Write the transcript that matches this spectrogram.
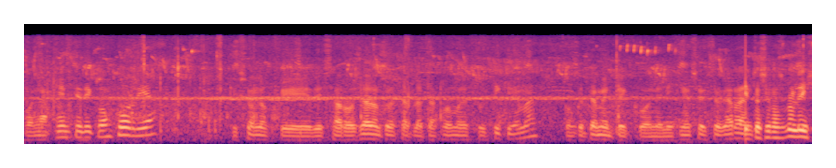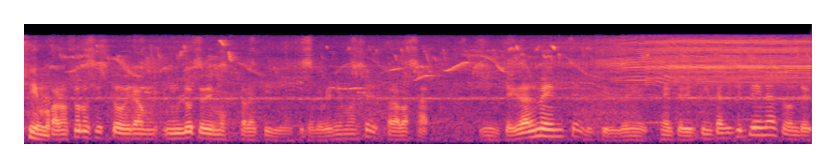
con la gente de Concordia que son los que desarrollaron toda esta plataforma de Frutic y demás, concretamente con el ingeniero Sergio Garra. Entonces nosotros le dijimos, para nosotros esto era un, lote demostrativo, que lo que veníamos a hacer es trabajar integralmente, es decir, gente de distintas disciplinas, donde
